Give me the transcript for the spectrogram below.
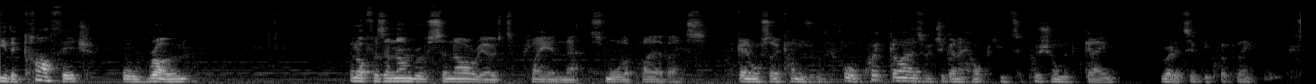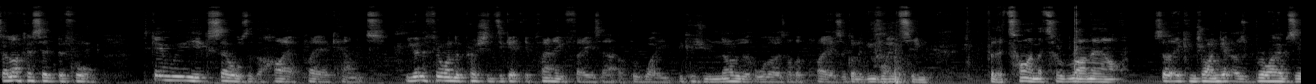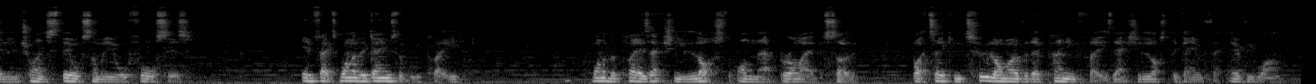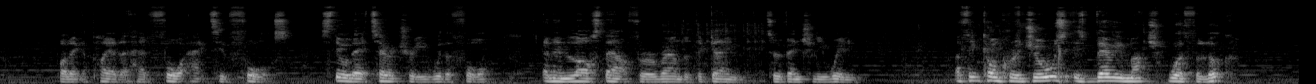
either Carthage or Rome and offers a number of scenarios to play in that smaller player base. The game also comes with four quick guides which are going to help you to push on with the game relatively quickly. So like I said before, This game really excels at the higher player counts. You're going to feel under pressure to get your planning phase out of the way because you know that all those other players are going to be waiting for the timer to run out so they can try and get those bribes in and try and steal some of your forces. In fact, one of the games that we played, one of the players actually lost on that bribe. So by taking too long over their planning phase, they actually lost the game for everyone by letting a player that had four active forts steal their territory with a fort and then last out for a round of the game to eventually win. I think Conqueror Duels is very much worth a look.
